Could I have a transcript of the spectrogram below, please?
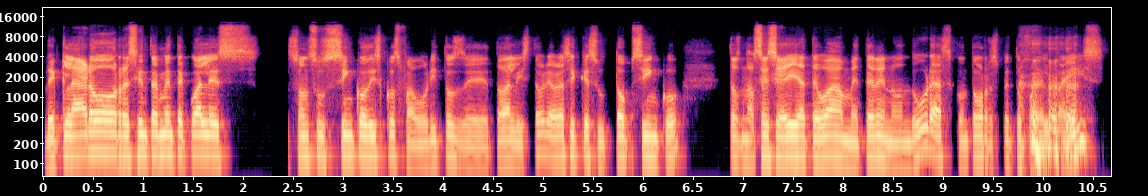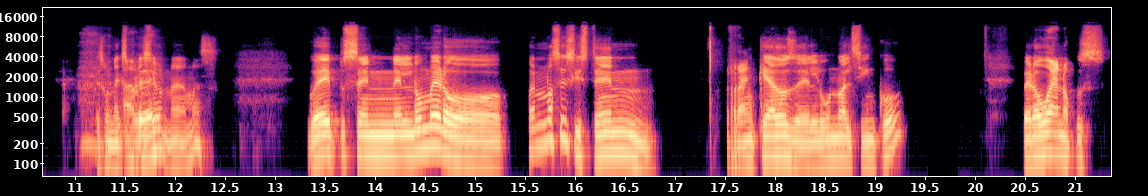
declaró recientemente cuáles son sus cinco discos favoritos de toda la historia. Ahora sí que su top cinco. Entonces, no sé si ahí ya te voy a meter en Honduras, con todo respeto para el país. es una expresión, nada más. Güey, pues en el número, bueno, no sé si estén rankeados del 1 al 5, pero bueno, pues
